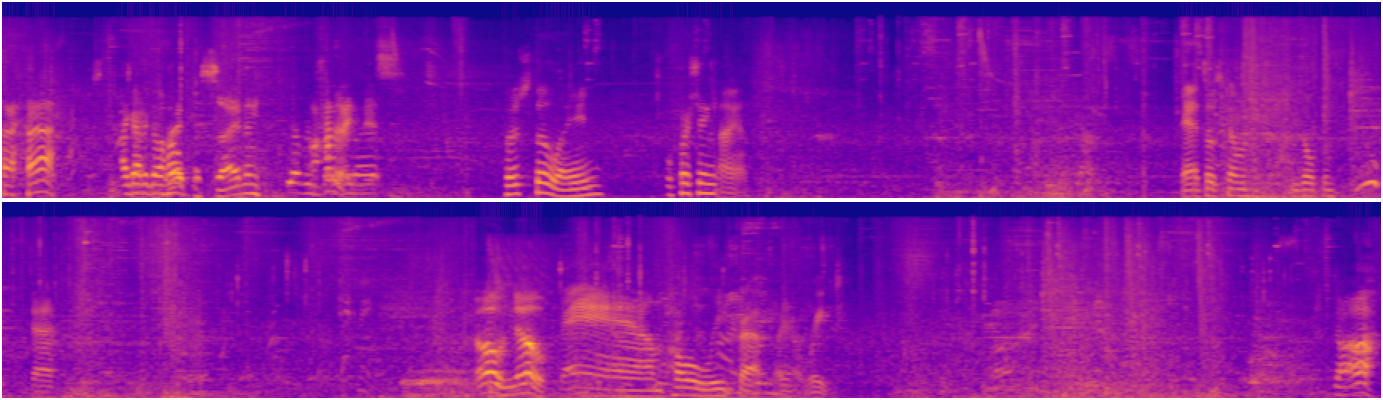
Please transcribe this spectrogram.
Haha! I gotta go home. Poseidon. Oh, how did I miss? Push the lane. We're pushing. I am. Thanatos coming. He's open. Okay. Oh no! Damn! Holy crap! I got raped. Ah!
